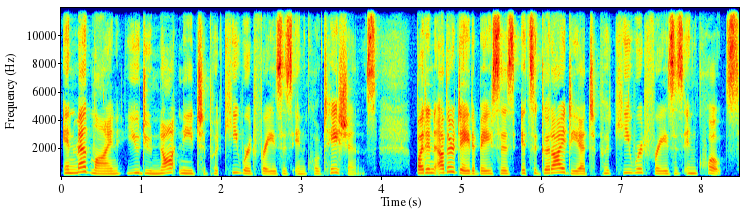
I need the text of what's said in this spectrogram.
In Medline, you do not need to put keyword phrases in quotations, but in other databases, it's a good idea to put keyword phrases in quotes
